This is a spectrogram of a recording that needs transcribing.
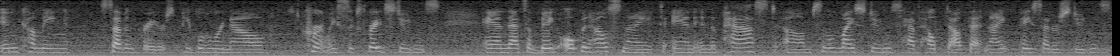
incoming seventh graders, people who are now currently sixth grade students, and that's a big open house night. And in the past, um, some of my students have helped out that night, Pacesetter students.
